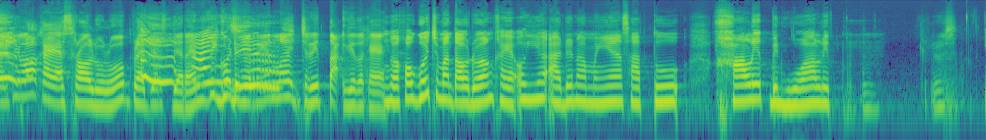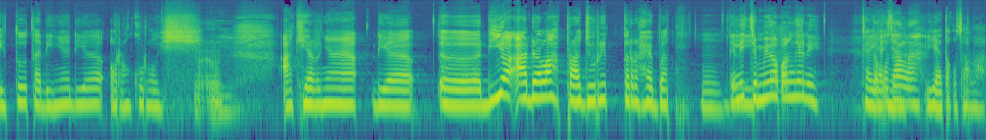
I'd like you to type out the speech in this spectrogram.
nanti lo kayak scroll dulu belajar sejarahnya. Nanti gue dengerin lo cerita gitu kayak. Enggak kok gue cuma tahu doang kayak oh iya ada namanya satu Khalid bin Walid. Terus Itu tadinya dia orang Quraisy. Akhirnya dia eh, dia adalah prajurit terhebat. ini cemil apa enggak nih? Kayaknya Takut salah. Iya takut salah.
